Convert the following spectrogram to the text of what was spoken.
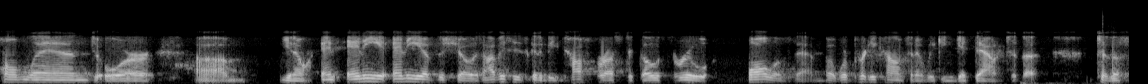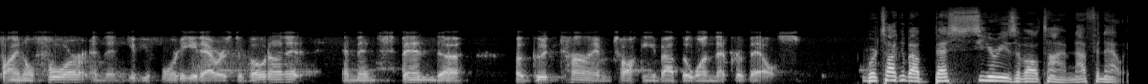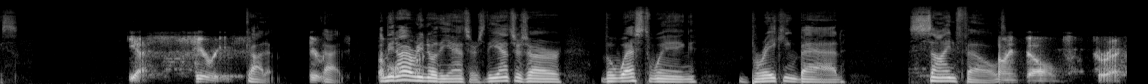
Homeland or um, you know and any any of the shows. Obviously, it's going to be tough for us to go through all of them, but we're pretty confident we can get down to the to the final four and then give you 48 hours to vote on it and then spend a, a good time talking about the one that prevails. We're talking about best series of all time, not finales. Yes, series. Got it. Series Got it. I mean, I already know the answers. The answers are The West Wing, Breaking Bad, Seinfeld. Seinfeld, correct.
